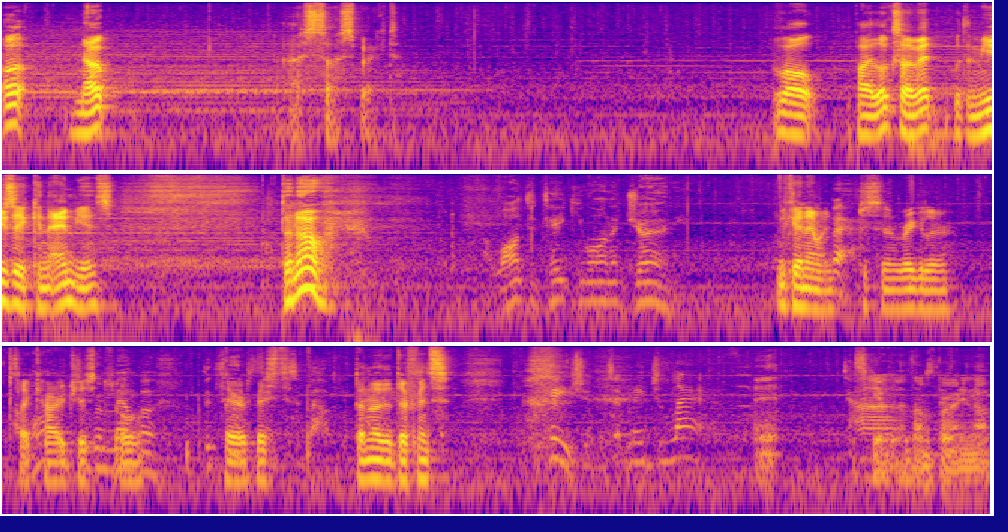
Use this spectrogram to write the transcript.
Oh, nope. A suspect. Well, by the looks of it, with the music and the ambience, don't know. I want to take you on a journey. Okay, never mind. Just a regular psychiatrist or the therapist. things about you. Don't know the difference. Occasions that made you laugh. Eh, Let's give it a Times thumb burning up.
